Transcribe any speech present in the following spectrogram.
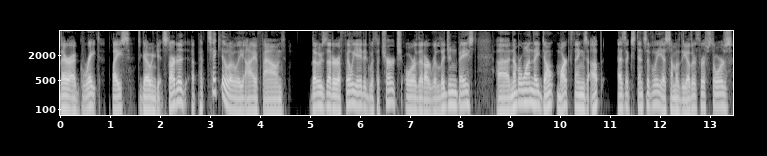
they're a great place to go and get started. Uh, particularly, I have found those that are affiliated with a church or that are religion based, uh, number one, they don't mark things up as extensively as some of the other thrift stores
